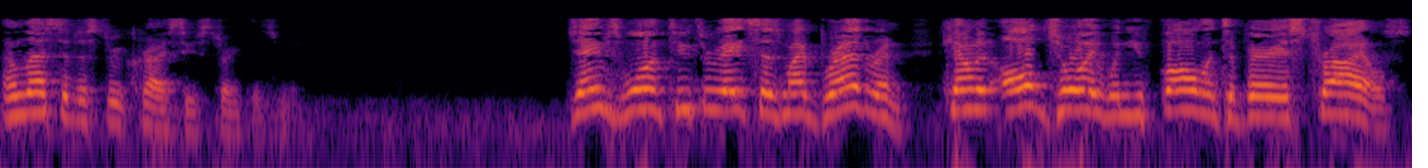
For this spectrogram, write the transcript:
unless it is through Christ who strengthens me. James 1, 2 through 8 says, My brethren, count it all joy when you fall into various trials,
